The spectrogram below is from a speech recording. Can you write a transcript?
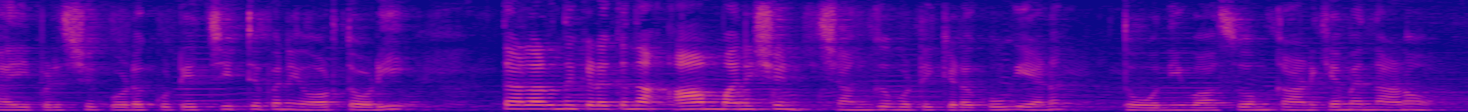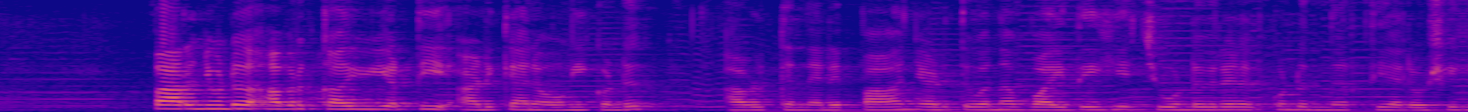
കൈ പിടിച്ച് കൂടെ കുട്ടിയെ ചിറ്റപ്പനെ ഓർത്തോടി. തളർന്നു കിടക്കുന്ന ആ മനുഷ്യൻ ചങ്ക് പൊട്ടി കിടക്കുകയാണ്. തോന്നി വാസവും കാണിക്കാമെന്നാണോ? പറഞ്ഞുകൊണ്ട് അവർ കൈ ഉയർത്തി അടിക്കാൻ ഓങ്ങിക്കൊണ്ട് അവൾക്ക് നേരെ പാഞ്ഞടുത്ത് വന്ന വൈദേഹിയെ ചൂണ്ടുവിരൽ കൊണ്ട് നിർത്തിയ ലോഷി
